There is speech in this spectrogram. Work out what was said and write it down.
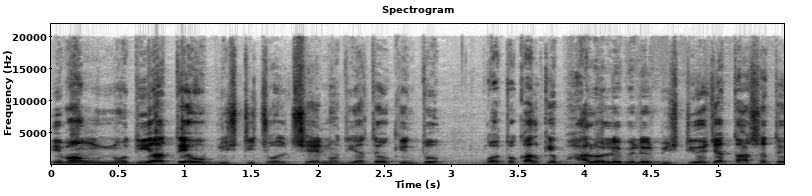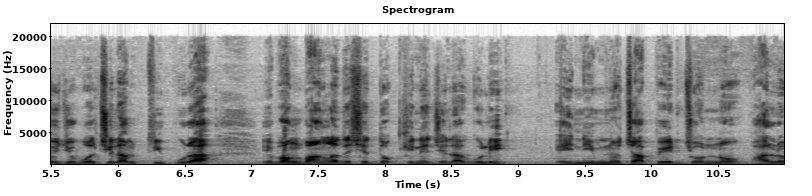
এবং নদিয়াতেও বৃষ্টি চলছে। নদিয়াতেও কিন্তু গতকালকে ভালো লেভেলের বৃষ্টি হয়েছে, তার সাথে ওই যে বলছিলাম ত্রিপুরা এবং বাংলাদেশের দক্ষিণের জেলাগুলি। এই নিম্নচাপের জন্য ভালো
